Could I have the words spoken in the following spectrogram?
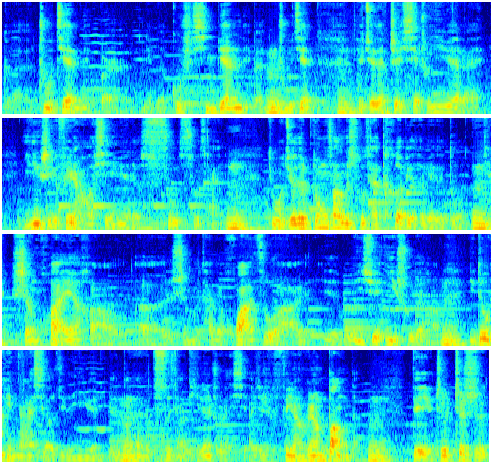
个《铸剑》那本儿那个故事新编里边的嗯《铸剑》嗯。就觉得这写出音乐来，一定是一个非常好写音乐的素素材。嗯。就我觉得东方的素材特别特别的多，嗯。神话也好，呃，什么他的画作啊，呃，文学艺术也好，嗯。你都可以拿来写到自己的音乐里面，把他的思想提炼出来写，而且是非常非常棒的。嗯。对，这这是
